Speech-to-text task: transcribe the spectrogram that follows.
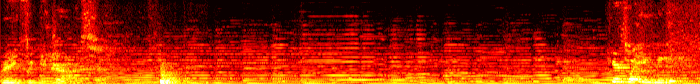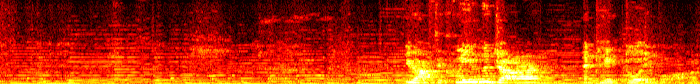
minifigure jars. Here's what you need. You have to clean the jar and take the label off.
